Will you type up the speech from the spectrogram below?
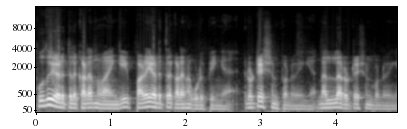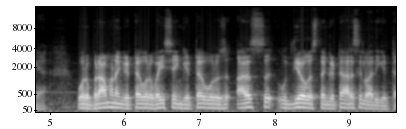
புது இடத்துல கடன் வாங்கி பழைய இடத்துல கடனை கொடுப்பீங்க ரொட்டேஷன் பண்ணுவீங்க நல்லா ரொட்டேஷன் பண்ணுவீங்க. ஒரு பிராமணங்கிட்ட ஒரு வைசியங்கிட்ட ஒரு அரசு உத்தியோகஸ்தங்கிட்ட அரசியல்வாதிகிட்ட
